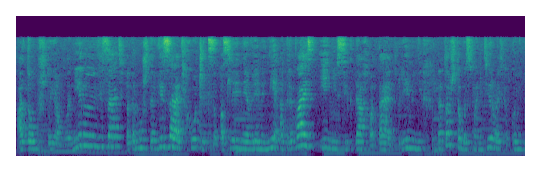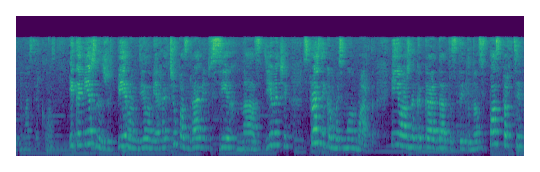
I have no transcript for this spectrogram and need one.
о том, что я планирую вязать, потому что вязать хочется последнее время не отрываясь и не всегда хватает времени на то, чтобы смонтировать какой-нибудь мастер-класс. И, конечно же, первым делом я хочу поздравить всех нас, девочек, с праздником 8 марта. И неважно, какая дата стоит у нас в паспорте,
